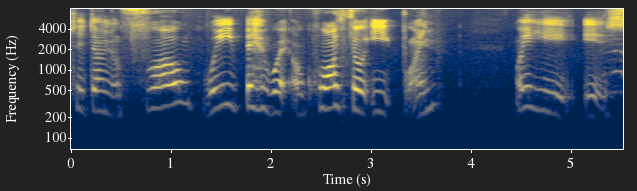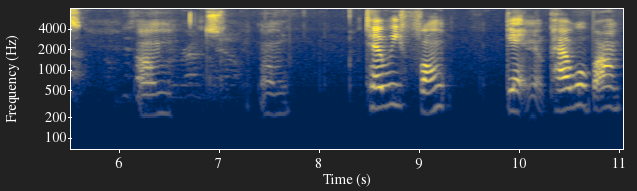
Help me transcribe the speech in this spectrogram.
to done a throw we bear with a quarter eat one. Right here is um um Terry Funk getting a power bomb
